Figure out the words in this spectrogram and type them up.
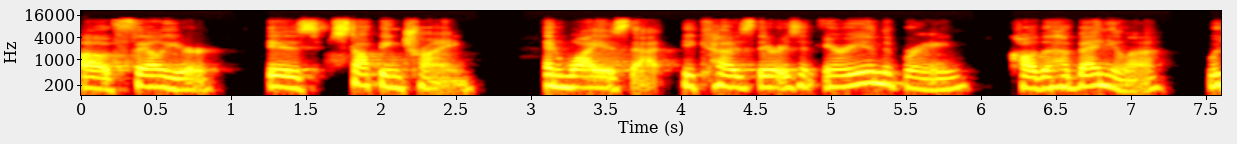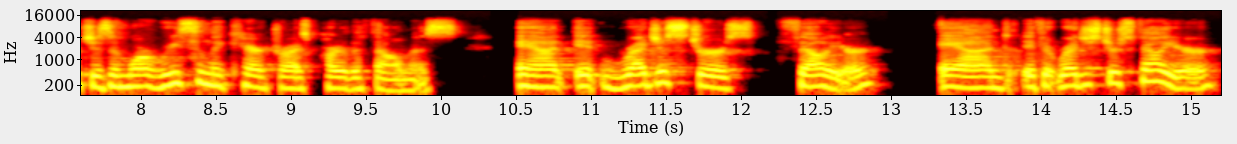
of failure is stopping trying. And why is that? Because there is an area in the brain called the habenula, which is a more recently characterized part of the thalamus, and it registers failure. And if it registers failure,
